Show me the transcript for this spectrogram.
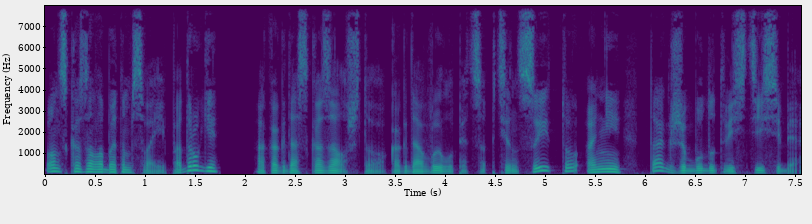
Он сказал об этом своей подруге, а когда сказал, что когда вылупятся птенцы, то они также будут вести себя,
